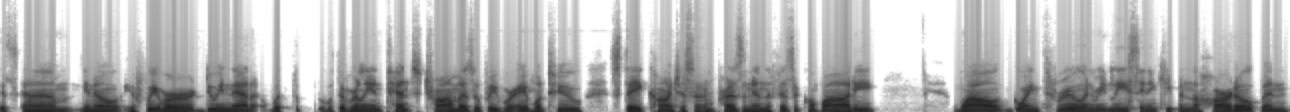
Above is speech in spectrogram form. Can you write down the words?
It's um, you know if we were doing that with the, with the really intense traumas, if we were able to stay conscious and present in the physical body while going through and releasing and keeping the heart open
